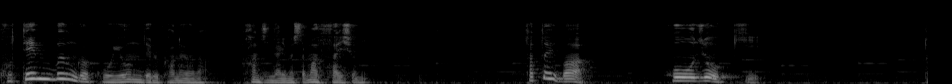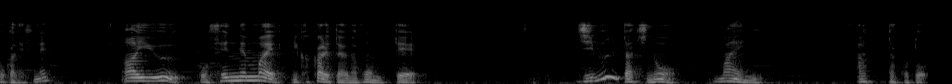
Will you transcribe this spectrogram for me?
古典文学を読んでるかのような感じになりました。まず最初に。例えば北条記とかですね。ああいうこう1000年前に書かれたような本って自分たちの前にあったこと。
